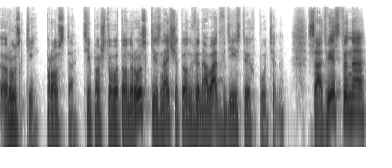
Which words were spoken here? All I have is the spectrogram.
русский просто. Типа, что вот он русский, значит, он виноват в действиях Путина. Соответственно,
